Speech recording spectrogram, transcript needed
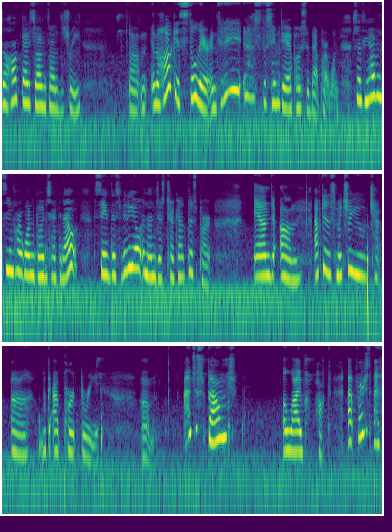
the hawk that I saw inside of the tree. Um, and the hawk is still there. And today is the same day I posted that part one. So if you haven't seen part one, go and check it out. Save this video and then just check out this part. And um, after this, make sure you check, uh, look at part three. Um, I just found a live hawk. At first, I, th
